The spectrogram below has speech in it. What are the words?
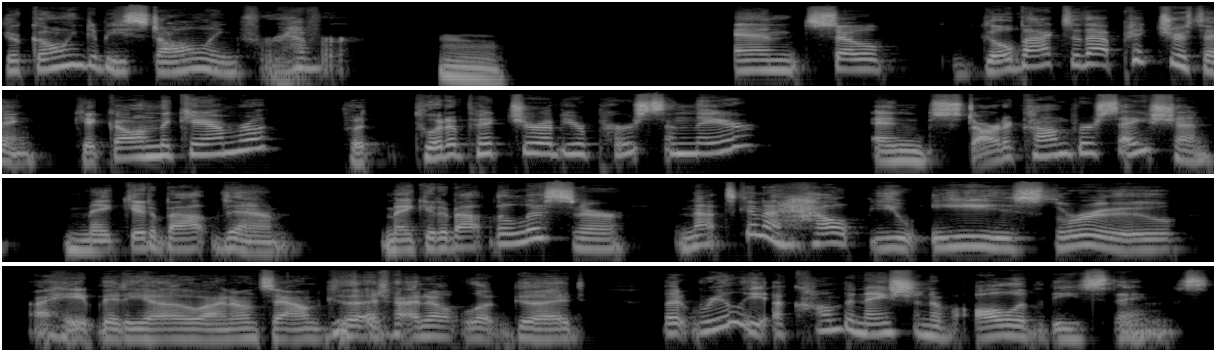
you're going to be stalling forever. Mm. And so go back to that picture thing. Kick on the camera, put put a picture of your person there and start a conversation. Make it about them. Make it about the listener and that's going to help you ease through. I hate video. I don't sound good. I don't look good. But really, a combination of all of these things.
